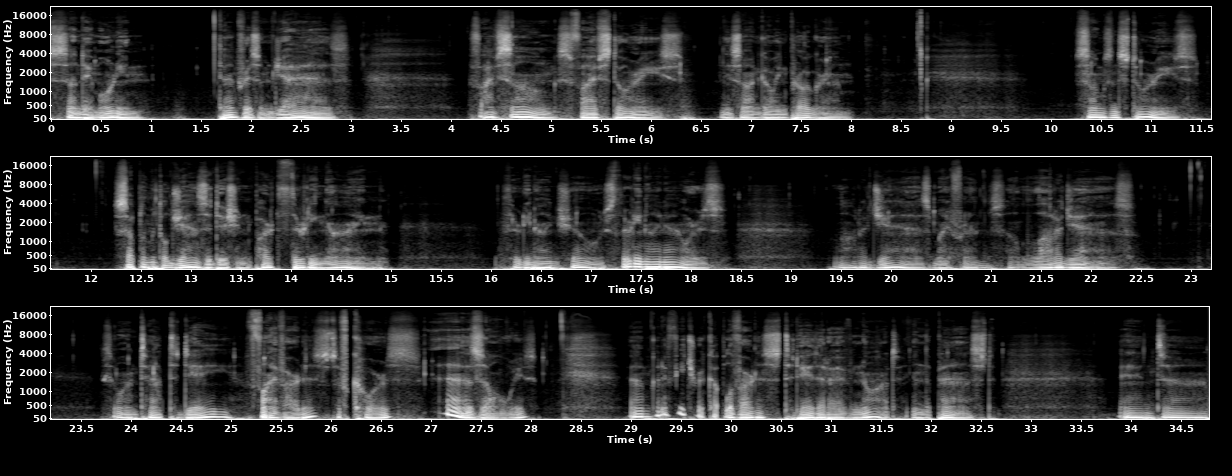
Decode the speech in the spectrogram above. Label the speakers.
Speaker 1: It's Sunday morning. Time for some jazz. Five songs, five stories. This ongoing program. Songs and Stories. Supplemental Jazz Edition, Part 39. 39 shows, 39 hours. A lot of jazz, my friends. A lot of jazz. So on tap today, five artists, of course, as always. I'm going to feature a couple of artists today that I have not in the past. And uh,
